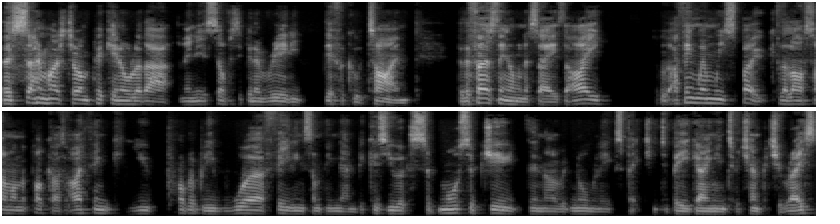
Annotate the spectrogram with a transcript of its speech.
There's so much to unpick in all of that. I mean, it's obviously been a really difficult time. But the first thing I'm going to say is that I I think when we spoke for the last time on the podcast, I think you probably were feeling something then because you were sub- more subdued than I would normally expect you to be going into a championship race.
